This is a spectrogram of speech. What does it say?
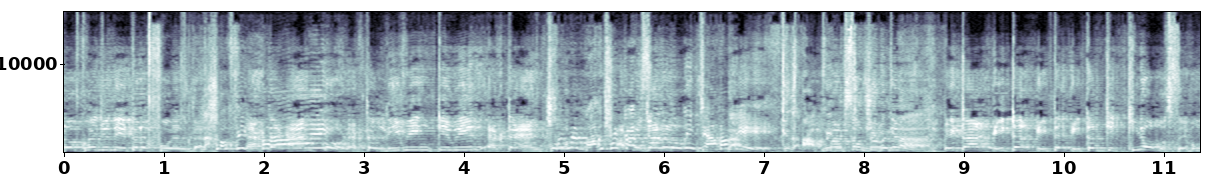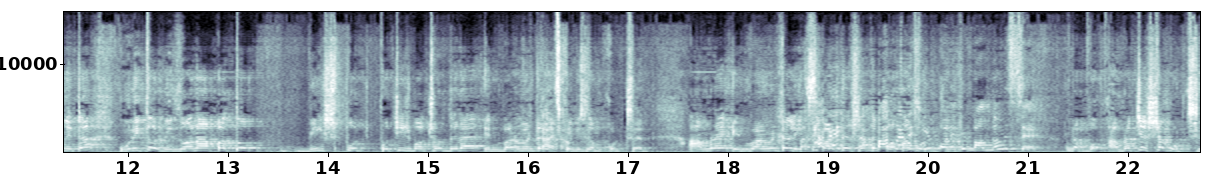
লোক হয়ে যদি এটারে ফুয়েল দেন শফিক একটা ভাই। অ্যাঙ্কর একটা লিভিং টিভির একটা অ্যাঙ্কর শফিক ভাই, মানুষের কাছে তো উনি না জানাবে কিন্তু আপনি উত্তর দিবেন না। এটা এটা এটা এটার যে কি অবস্থা? এবং এটা উনি তো রিজওয়ানা আপাত বিশ পঁচিশ বছর ধরে এনভায়রনমেন্টাল করছেন। অ্যাক্টিভিজম করছেন। আমরা এনভায়রনমেন্টাল এক্সপার্টদের সাথে কথা বলেছি। না আমরা চেষ্টা করছি।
